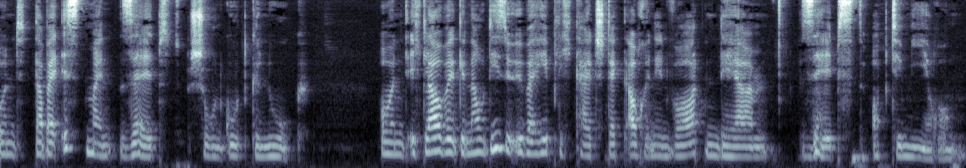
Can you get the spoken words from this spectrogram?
Und dabei ist mein Selbst schon gut genug. Und ich glaube, genau diese Überheblichkeit steckt auch in den Worten der Selbstoptimierung.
